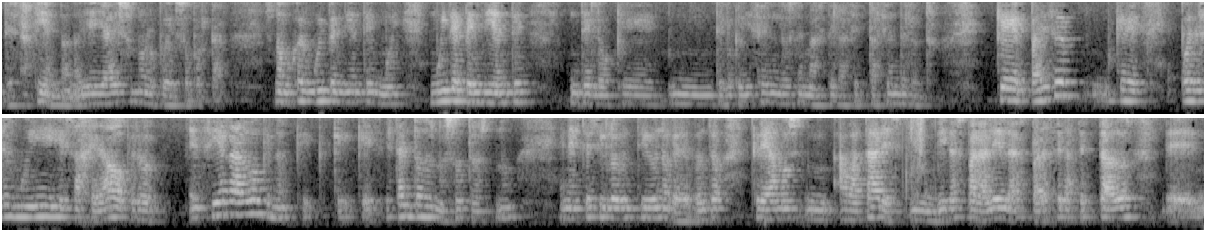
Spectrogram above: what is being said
deshaciendo, ¿no? y ella eso no lo puede soportar. Es una mujer muy pendiente, muy, muy dependiente de lo, que, de lo que dicen los demás, de la aceptación del otro que parece que puede ser muy exagerado, pero encierra algo que, que, está en todos nosotros, ¿no? En este siglo XXI que de pronto creamos mm, avatares, mm, vidas paralelas para ser aceptados, eh,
